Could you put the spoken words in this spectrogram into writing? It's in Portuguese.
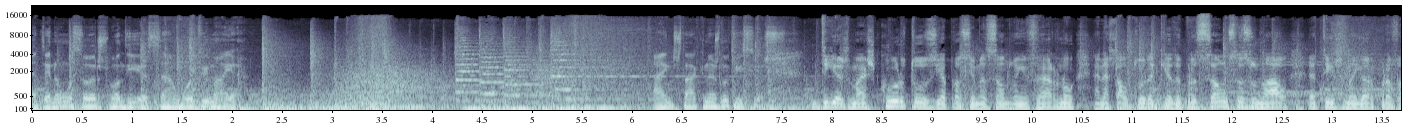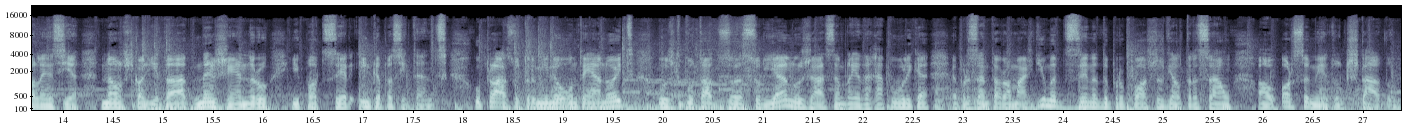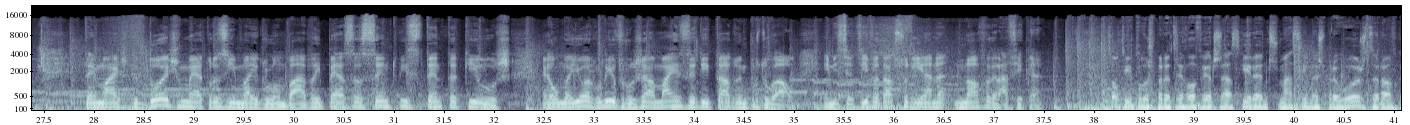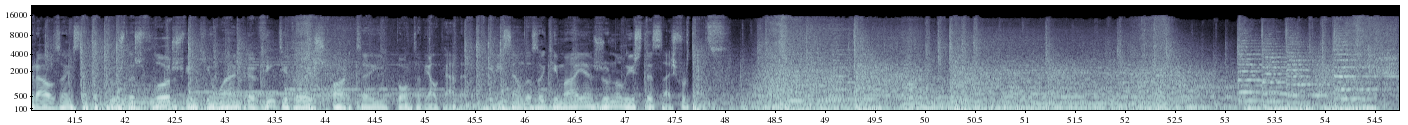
Antena 1 Açores, bom dia, são 8 e meia. Em destaque nas notícias. Dias mais curtos e aproximação do inverno é nesta altura que a depressão sazonal atinge maior prevalência. Não escolhe idade nem género e pode ser incapacitante. O prazo terminou ontem à noite. Os deputados açorianos à Assembleia da República apresentaram mais de uma dezena de propostas de alteração ao Orçamento do Estado. Tem mais de 2 metros e meio de lombada e pesa 170 quilos. É o maior livro jamais editado em Portugal. Iniciativa da açoriana Nova Gráfica. São títulos para desenvolver já a seguir, antes máximas para hoje, 19 graus em Santa Cruz das Flores, 21 Angra, 22 Horta e Ponta Delgada. Edição das 8h30, jornalista Sais Furtado.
